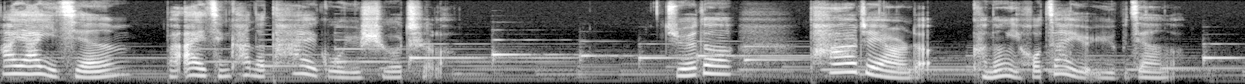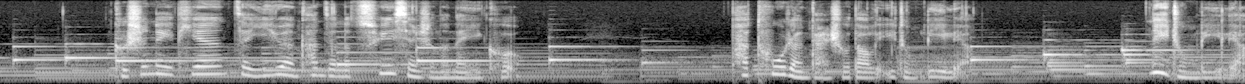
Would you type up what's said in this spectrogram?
阿雅以前把爱情看得太过于奢侈了，觉得他这样的可能以后再也遇不见了。可是那天在医院看见了崔先生的那一刻，他突然感受到了一种力量，那种力量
